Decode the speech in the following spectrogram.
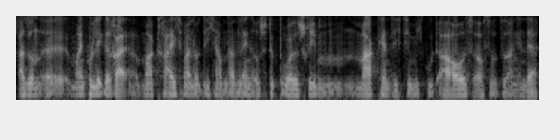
also äh, mein Kollege Re Marc Reichwein und ich haben da ein längeres Stück drüber geschrieben. Marc kennt sich ziemlich gut aus, auch sozusagen in der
